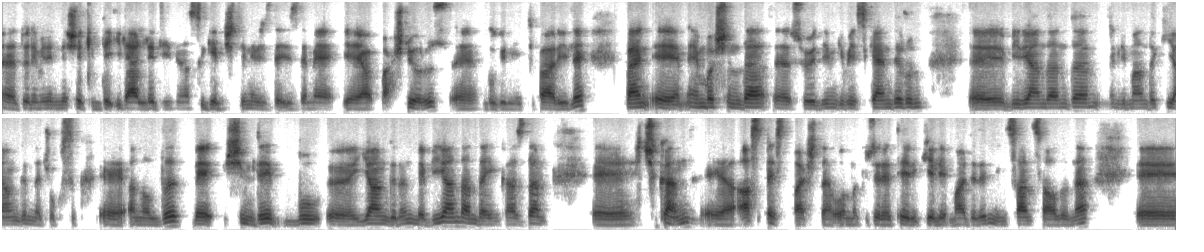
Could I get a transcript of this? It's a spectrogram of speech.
e, döneminin ne şekilde ilerlediğini, nasıl geliştiğini biz de izlemeye başlıyoruz bugün itibariyle. Ben en başında söylediğim gibi İskenderun e, bir yandan da limandaki yangın da çok sık e, anıldı ve şimdi bu e, yangının ve bir yandan da enkazdan e, çıkan e, asbest başta olmak üzere tehlikeli maddelerin insan sağlığına e,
